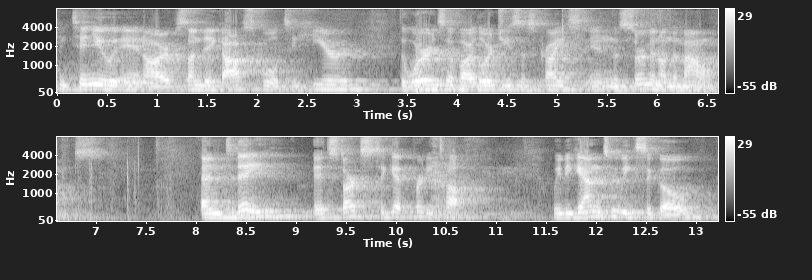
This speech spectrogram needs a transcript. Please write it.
Continue in our Sunday gospel to hear the words of our Lord Jesus Christ in the Sermon on the Mount. And today it starts to get pretty tough. We began two weeks ago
